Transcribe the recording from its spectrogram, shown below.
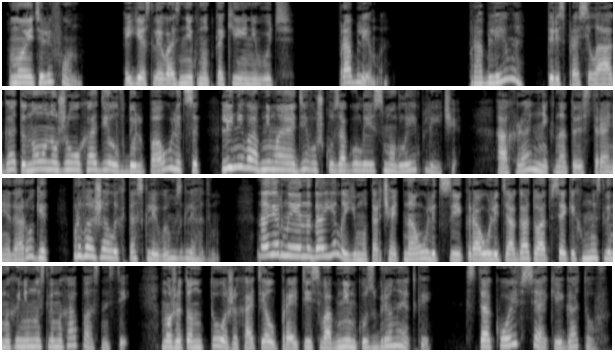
«Мой телефон. Если возникнут какие-нибудь проблемы». «Проблемы?» — переспросила Агата, но он уже уходил вдоль по улице, лениво обнимая девушку за голые смуглые плечи. Охранник на той стороне дороги провожал их тоскливым взглядом. Наверное, надоело ему торчать на улице и караулить Агату от всяких мыслимых и немыслимых опасностей. Может, он тоже хотел пройтись в обнимку с брюнеткой. С такой всякий готов.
